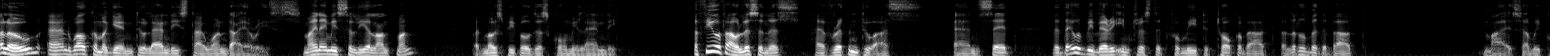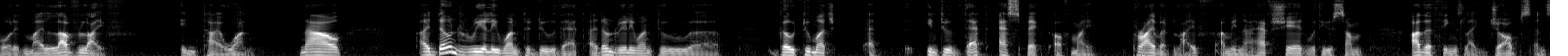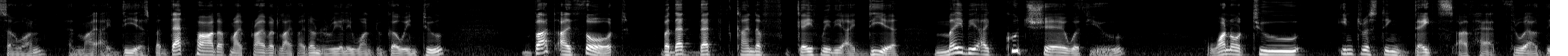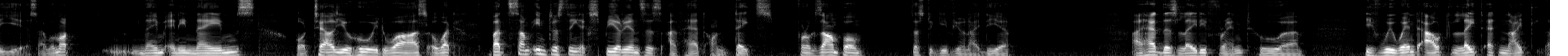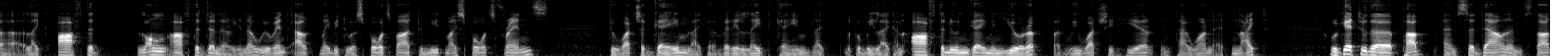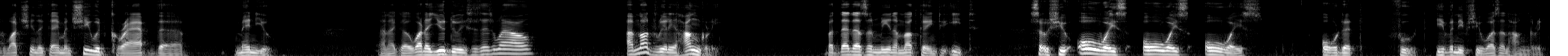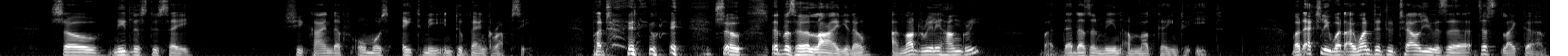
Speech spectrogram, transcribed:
Hello, and welcome again to Landy's Taiwan Diaries. My name is Celia Landman, but most people just call me Landy. A few of our listeners have written to us and said that they would be very interested for me to talk about a little bit about my, shall we call it, my love life in Taiwan. Now, I don't really want to do that. I don't really want to uh, go too much at, into that aspect of my private life. I mean, I have shared with you some other things like jobs and so on and my ideas, but that part of my private life I don't really want to go into. But I thought, but that, that kind of gave me the idea maybe I could share with you one or two interesting dates I've had throughout the years. I will not name any names or tell you who it was or what, but some interesting experiences I've had on dates. For example, just to give you an idea, I had this lady friend who, uh, if we went out late at night, uh, like after, long after dinner, you know, we went out maybe to a sports bar to meet my sports friends, to watch a game, like a very late game, like it'll be like an afternoon game in Europe, but we watch it here in Taiwan at night. We'll get to the pub and sit down and start watching the game, and she would grab the menu. And I go, What are you doing? She says, Well, I'm not really hungry, but that doesn't mean I'm not going to eat. So she always, always, always ordered food, even if she wasn't hungry. So, needless to say, she kind of almost ate me into bankruptcy. But anyway, so that was her line, you know. I'm not really hungry, but that doesn't mean I'm not going to eat. But actually, what I wanted to tell you is a, just like a,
